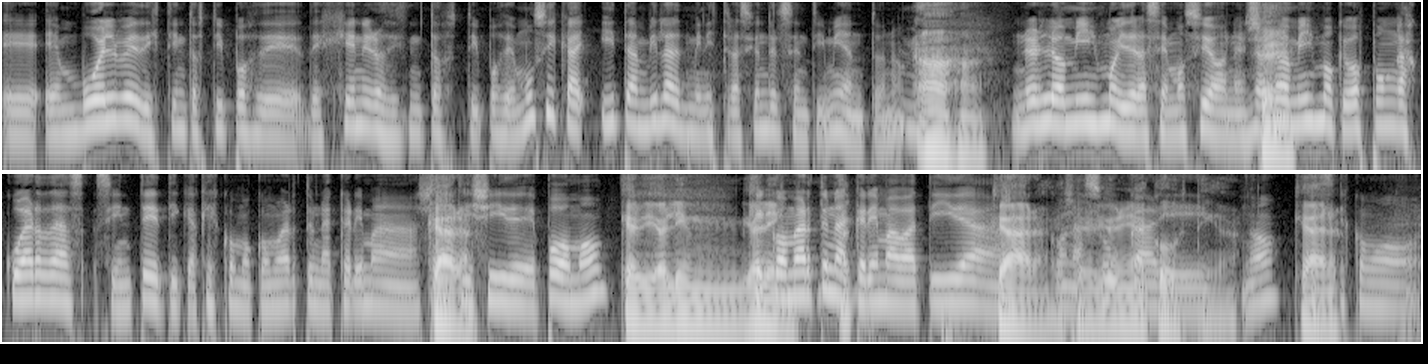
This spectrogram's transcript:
eh, envuelve distintos tipos de, de géneros, distintos tipos de música y también la administración del sentimiento, ¿no? Ajá. No es lo mismo y de las emociones, no Sí. es lo mismo que vos pongas cuerdas sintéticas, que es como comerte una crema Claro. chantilly de pomo, Que el violín. que violín. comerte una crema batida Claro, con violín azúcar y. ¿no? Claro. Es, es como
